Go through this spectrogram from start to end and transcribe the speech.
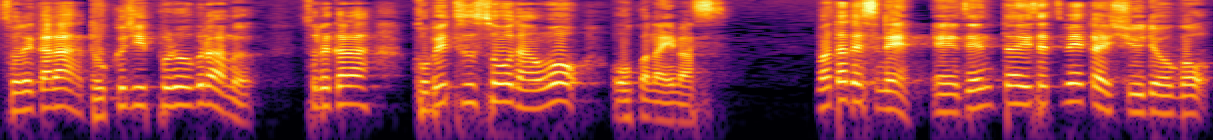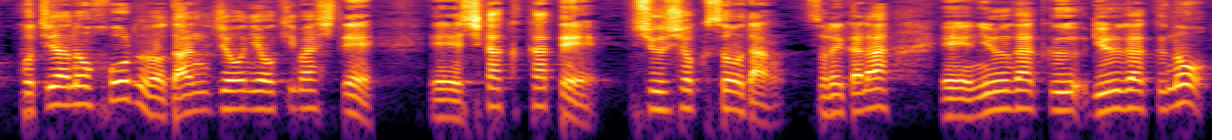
それから独自プログラム、それから個別相談を行います。またですね、えー、全体説明会終了後、こちらのホールの壇上におきまして、えー、資格課程、就職相談、それから、えー、入学、留学の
